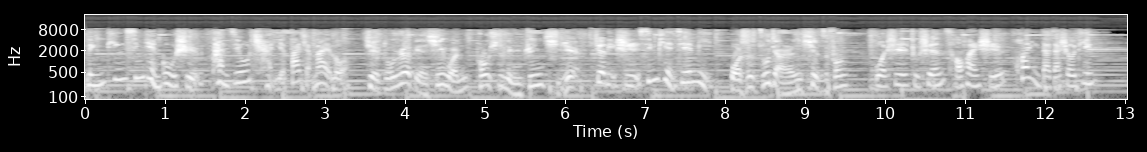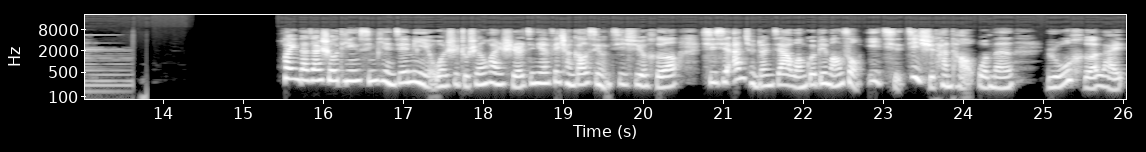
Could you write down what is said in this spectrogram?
聆听芯片故事，探究产业发展脉络，解读热点新闻，剖析领军企业。这里是芯片揭秘，我是主讲人谢志峰，我是主持人曹焕石，欢迎大家收听。欢迎大家收听芯片揭秘，我是主持人焕石。今天非常高兴，继续和信息安全专家王国斌王总一起继续探讨我们如何来。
